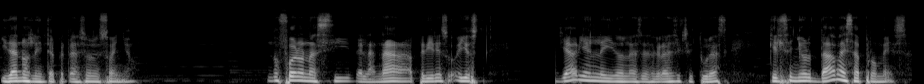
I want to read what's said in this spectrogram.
y danos la interpretación del sueño. No fueron así de la nada a pedir eso. Ellos ya habían leído en las Sagradas Escrituras que el Señor daba esa promesa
